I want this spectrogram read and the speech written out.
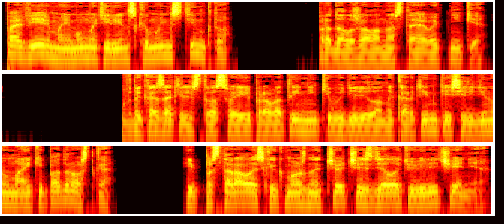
«Поверь моему материнскому инстинкту», продолжала настаивать Ники. В доказательство своей правоты Ники выделила на картинке середину майки подростка и постаралась как можно четче сделать увеличение.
